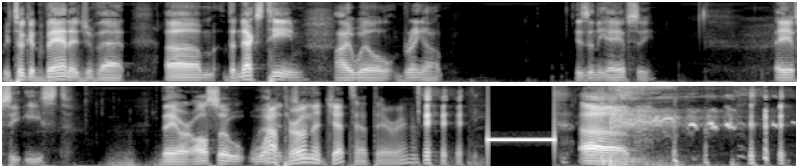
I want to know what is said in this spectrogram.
We took advantage of that. Um, the next team I will bring up is in the AFC, AFC East. They are also one. Wow, and throwing two. the Jets out there right Um, now.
